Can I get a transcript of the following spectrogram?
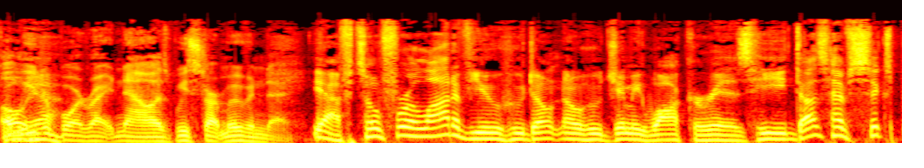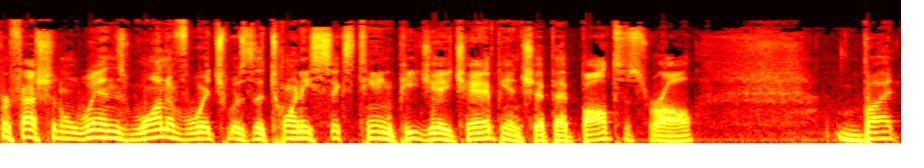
Oh, yeah. leaderboard right now as we start moving day. Yeah, so for a lot of you who don't know who Jimmy Walker is, he does have six professional wins, one of which was the 2016 PGA Championship at Baltusrol. But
